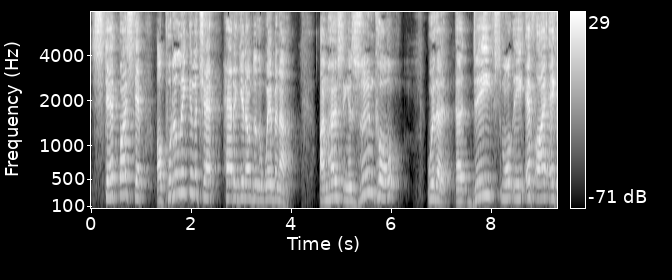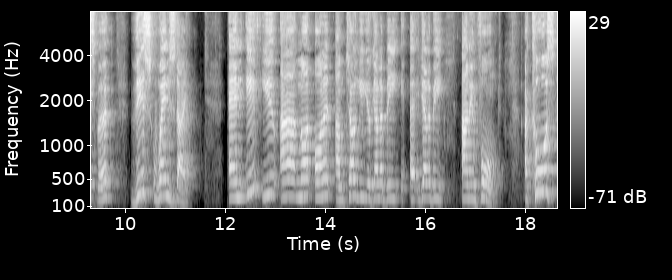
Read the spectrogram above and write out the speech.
step by step. I'll put a link in the chat how to get onto the webinar. I'm hosting a Zoom call with a, a D small E F I expert this Wednesday. And if you are not on it, I'm telling you, you're going to be uh, going to be uninformed. Of course,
